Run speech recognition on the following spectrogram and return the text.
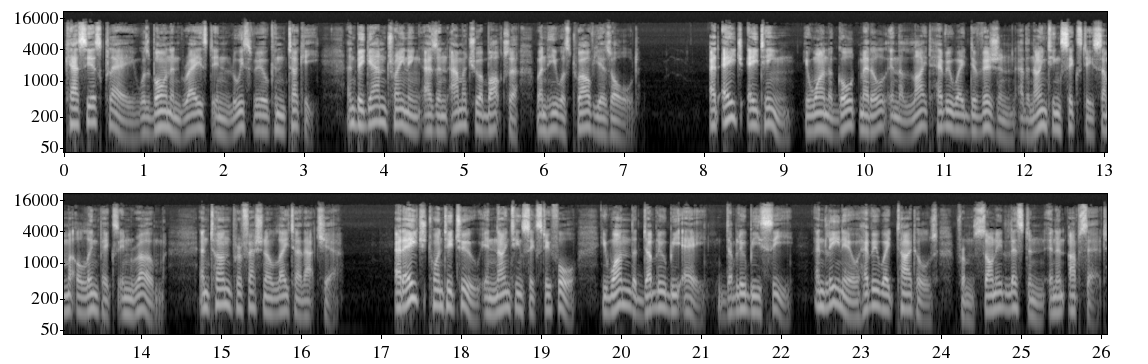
Cassius Clay was born and raised in Louisville, Kentucky, and began training as an amateur boxer when he was 12 years old. At age 18, he won a gold medal in the light heavyweight division at the 1960 Summer Olympics in Rome and turned professional later that year. At age 22 in 1964, he won the WBA, WBC, and lineal heavyweight titles from Sonny Liston in an upset.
